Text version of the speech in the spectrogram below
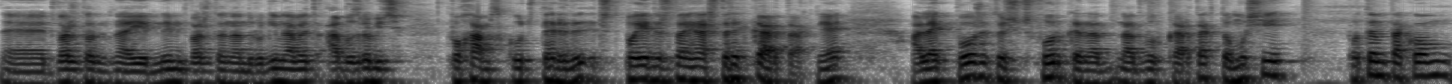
e, dwa żetony na jednym, dwa żetony na drugim, nawet albo zrobić po chamsku cztery, po jednym żetonie na czterech kartach, nie? Ale jak położy ktoś czwórkę na, na dwóch kartach, to musi potem taką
